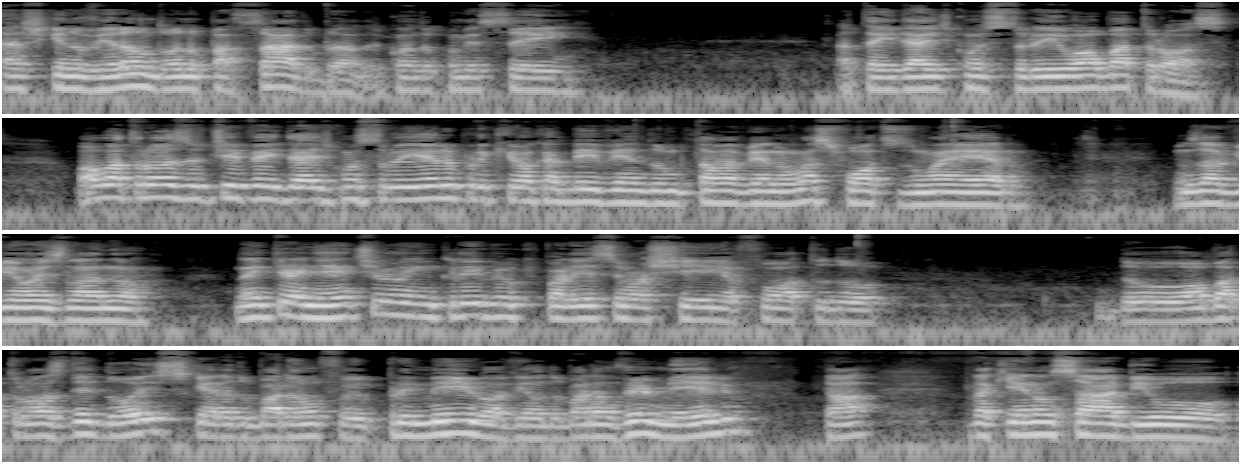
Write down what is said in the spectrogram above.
Acho que no verão do ano passado, quando eu comecei a ter a ideia de construir o Albatroz. O Albatroz eu tive a ideia de construir ele porque eu acabei vendo, tava vendo umas fotos de um aero, uns aviões lá no, na internet, é incrível que pareça, eu achei a foto do, do Albatroz D2, que era do Barão, foi o primeiro avião do Barão Vermelho, tá? Para quem não sabe, o,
